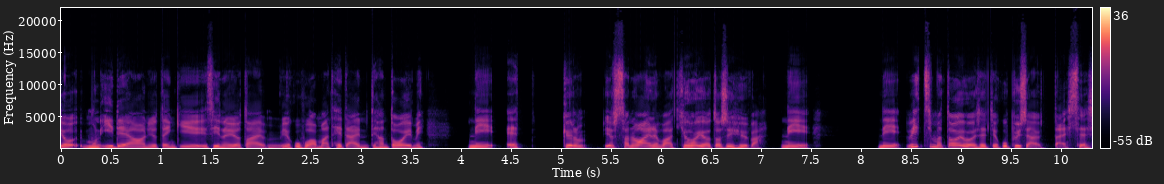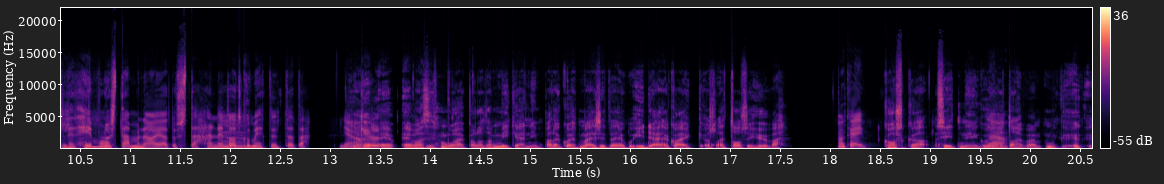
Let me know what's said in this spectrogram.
jo, mun idea on jotenkin, siinä on jotain, joku huomaa, että hei, tämä ei nyt ihan toimi, niin et, kyllä jos sanoo aina vaan, että joo joo tosi hyvä, niin niin vitsi mä toivoisin, että joku pysäyttäisi se silleen, että hei mulla olisi tämmöinen ajatus tähän, että Mm. ootko miettinyt tätä? Joo. Ja Kyllä. E- Eva siis mua ei pelota mikään niin paljon kuin, että mä esitän joku idea ja kaikki on sellainen tosi hyvä. Okei, okay. Koska sit niin kuin Joo. jotain voi, okei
